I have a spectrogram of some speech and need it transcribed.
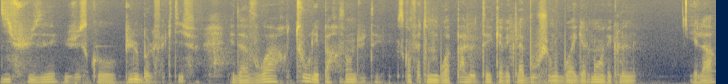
diffuser jusqu'au bulbe olfactif et d'avoir tous les parfums du thé. Parce qu'en fait, on ne boit pas le thé qu'avec la bouche, on le boit également avec le nez. Et là,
